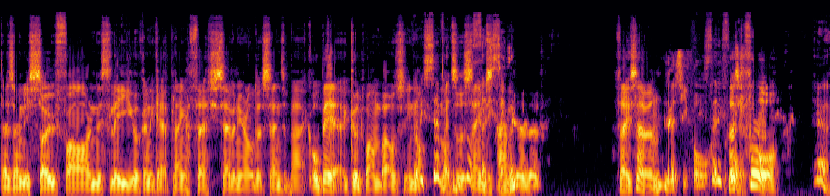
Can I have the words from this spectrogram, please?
there's only so far in this league you're going to get playing a 37 year old at centre back, albeit a good one, but obviously not, not to the same 37. standard of 37. 34. 34. 34. Yeah,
